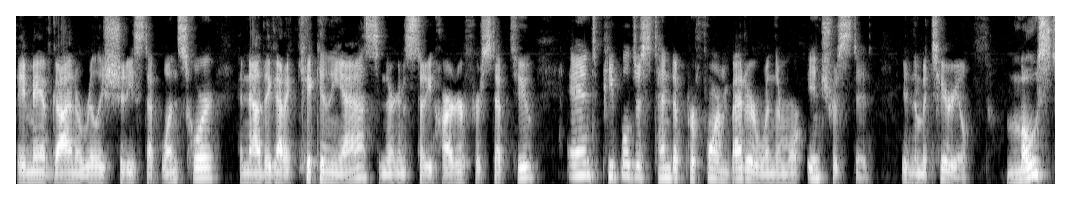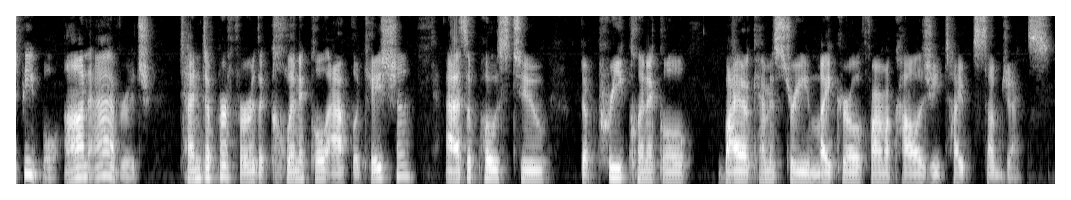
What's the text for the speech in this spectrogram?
They may have gotten a really shitty step one score, and now they got a kick in the ass and they're going to study harder for step two. And people just tend to perform better when they're more interested in the material. Most people, on average, tend to prefer the clinical application as opposed to the preclinical biochemistry, micropharmacology type subjects.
